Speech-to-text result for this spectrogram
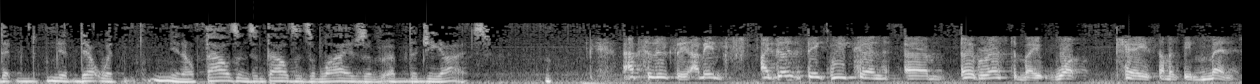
that dealt with you know thousands and thousands of lives of, of the GIs. Absolutely. I mean, I don't think we can um, overestimate what Kay Summersby meant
